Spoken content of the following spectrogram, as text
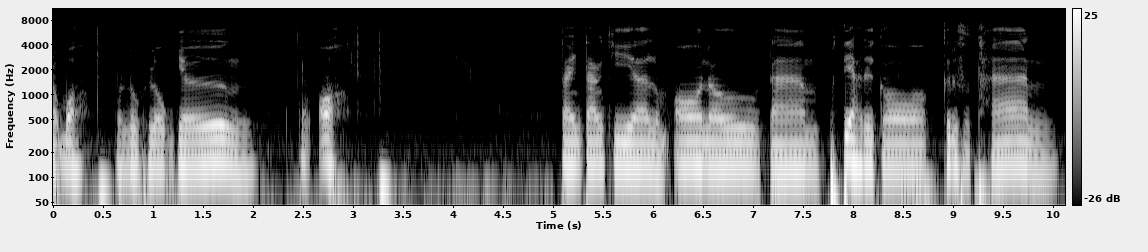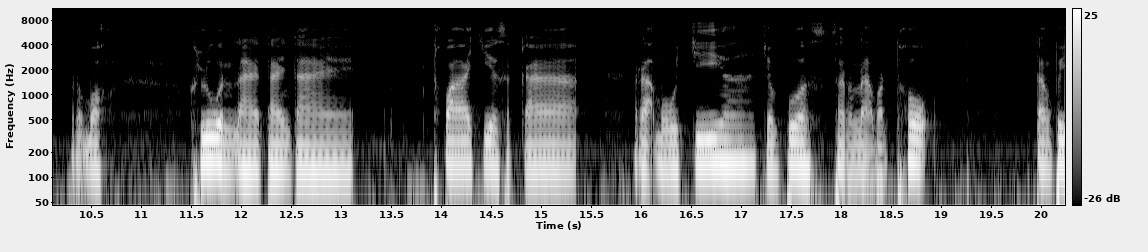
របស់ មនុស្សលោកយើងទាំងអស់តែងតាំងជាលំអនៅតាមផ្ទះឬក៏គ្រឹះស្ថានរបស់ខ្លួនដែលតែងតែថ្វាយជាសក្ការៈបូជាចំពោះសរណវត្ថុតាំងពី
